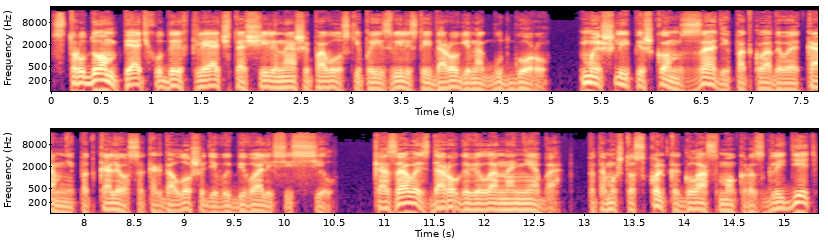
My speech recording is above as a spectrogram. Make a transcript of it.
С трудом пять худых кляч тащили наши повозки по извилистой дороге на Гудгору. Мы шли пешком сзади, подкладывая камни под колеса, когда лошади выбивались из сил. Казалось, дорога вела на небо, потому что сколько глаз мог разглядеть,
